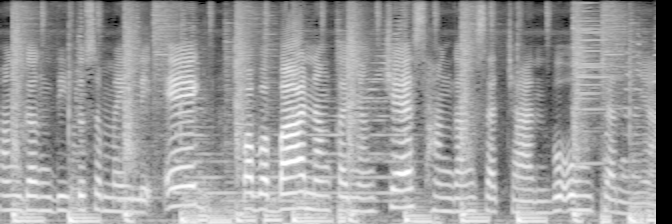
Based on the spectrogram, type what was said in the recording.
hanggang dito sa may leeg, pababa ng kanyang chest hanggang sa chan, buong chan niya.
